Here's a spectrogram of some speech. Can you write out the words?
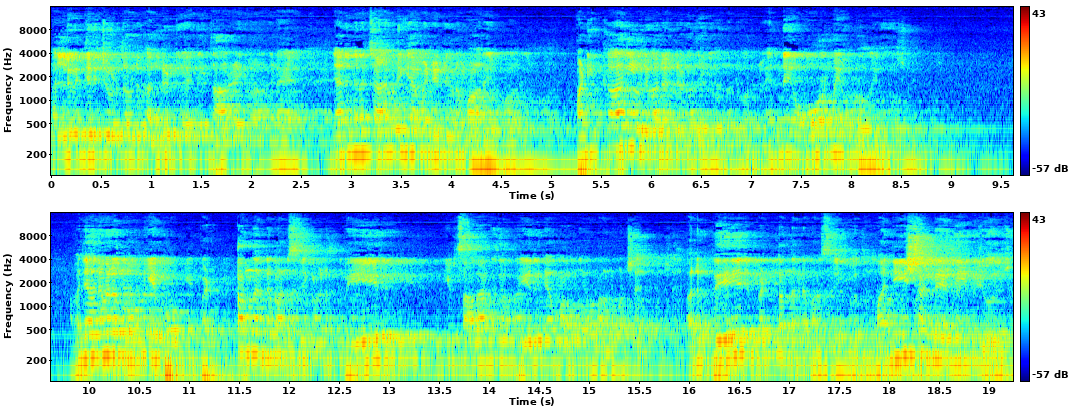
കല്ല് വെഞ്ചരിച്ചു കൊടുത്തുകൊണ്ട് അവർ കല്ലിട്ട് കഴിഞ്ഞ് താഴെ അങ്ങനെ ഞാനിങ്ങനെ ചായ പിടിക്കാൻ വേണ്ടിയിട്ട് ഇങ്ങനെ മാറിയപ്പോൾ പണിക്കാരിൽ ഒരുവൻ എന്റെ അടുത്തേക്ക് വന്നിട്ട് പറഞ്ഞു എന്നെ ഓർമ്മയുണ്ടോ എന്ന് ചോദിച്ചു. അപ്പൊ ഞാനിവരെ നോക്കിയപ്പോൾ പെട്ടെന്ന് എന്റെ മനസ്സിലേക്ക് അവരുടെ പേര് എനിക്ക് സാധാരണ പേര് ഞാൻ മറന്നുകൊള്ളാണ് പക്ഷെ അവന്റെ പേര് പെട്ടെന്ന് എന്റെ മനസ്സിലേക്ക് വന്നു. മനീഷ് അല്ലേ നീ ചോദിച്ചു.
